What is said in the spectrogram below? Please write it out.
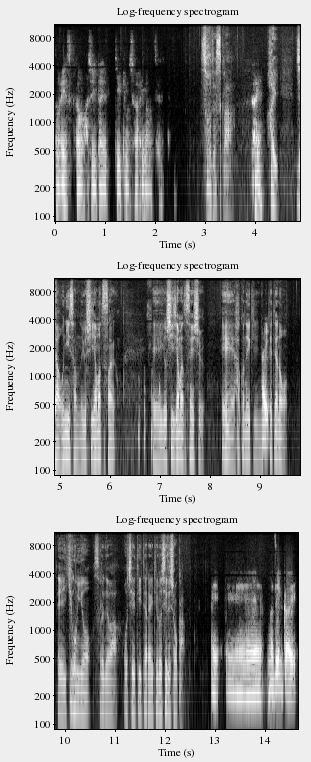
そのエース区間を走りたいっていう気持ちが今の強いでそうですか。す。はい。はい。じゃあお兄さんの吉井大和さん、えー吉井大和選手、えー箱根駅伝に向けての、えー意気込みをそれでは教えていただいてよろしいでしょうか。はい。えー、まあ、前回、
